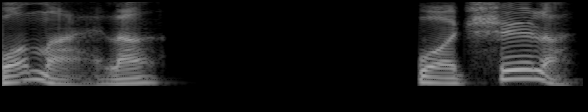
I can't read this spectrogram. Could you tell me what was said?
我买了我吃了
